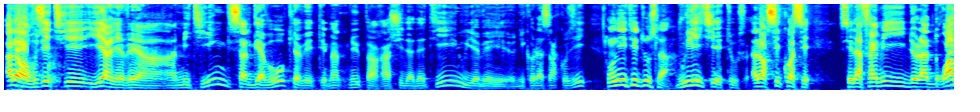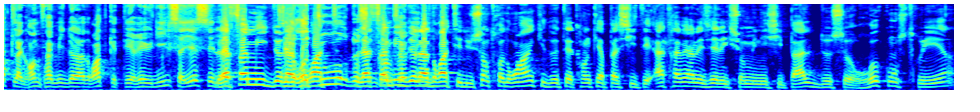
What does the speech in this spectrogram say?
Alors, vous étiez, hier, il y avait un, meeting, Salgavo, qui avait été maintenu par Rachida Dati, où il y avait euh, Nicolas Sarkozy. On y était tous là. Vous y étiez tous. Alors, c'est quoi? C'est la famille de la droite, la grande famille de la droite qui était réunie, ça y est, c'est la famille de la droite, retour de la famille, de la droite et du centre droit qui doit être en capacité, à travers les élections municipales, de se reconstruire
